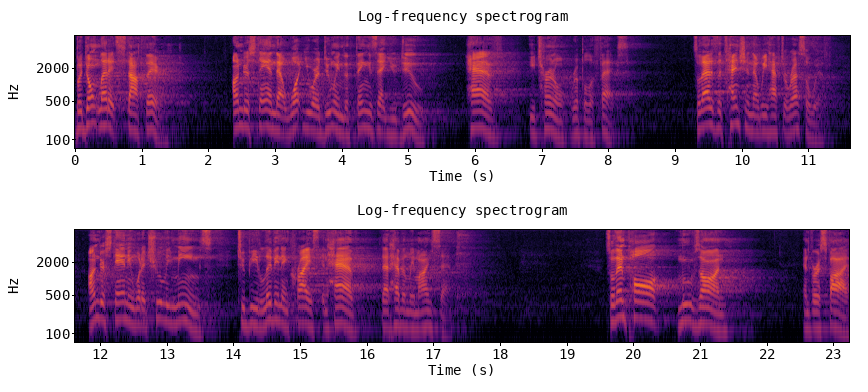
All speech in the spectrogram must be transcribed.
But don't let it stop there. Understand that what you are doing, the things that you do, have eternal ripple effects. So that is the tension that we have to wrestle with. Understanding what it truly means to be living in Christ and have that heavenly mindset. So then Paul moves on in verse 5.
